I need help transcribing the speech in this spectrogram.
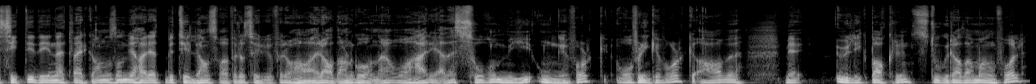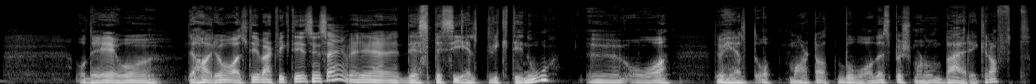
sitter i de nettverkene og sånn, vi har et betydelig ansvar for å sørge for å ha radaren gående. Og her er det så mye unge folk og flinke folk av, med ulik bakgrunn, stor grad av mangfold. Og det er jo Det har jo alltid vært viktig, syns jeg. Det er spesielt viktig nå. Øh, Og det er jo helt åpenbart at både spørsmålet om bærekraft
